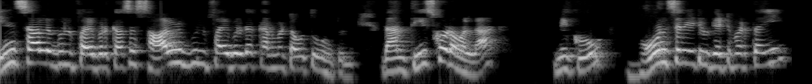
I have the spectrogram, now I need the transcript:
ఇన్సాల్యుబుల్ ఫైబర్ కాస్త సాల్యుబుల్ ఫైబర్గా కన్వర్ట్ అవుతూ ఉంటుంది. దాన్ని తీసుకోవడం వల్ల మీకు బోన్స్ అనేటివి గట్టిపడతాయి.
